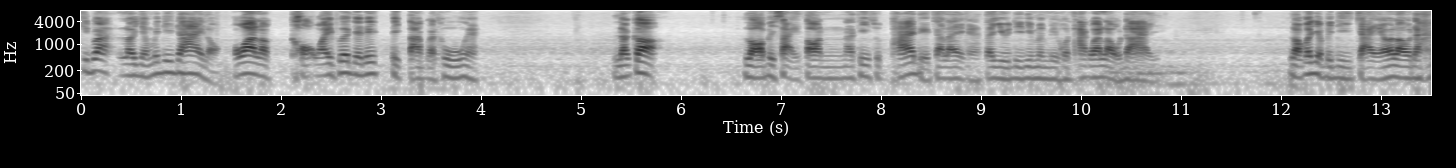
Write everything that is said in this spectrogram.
คิดว่าเรายังไม่ได้ได้หรอก เพราะว่าเราเคาะไว้เพื่อจะได้ติดตามกระทู้ไงแล้วก็ รอไปใส่ตอนนาทีสุดท้ายเดี๋ยวจะอะไรไงแต่อยู่ดีๆมันมีคนทักว่าเราได้ เราก็อย่าไปดีใจว่าเราได้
